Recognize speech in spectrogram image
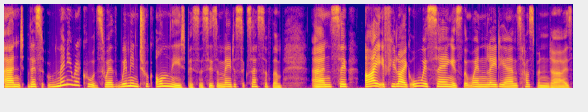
And there's many records where women took on these businesses and made a success of them. And so I, if you like, always saying is that when Lady Anne's husband dies,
